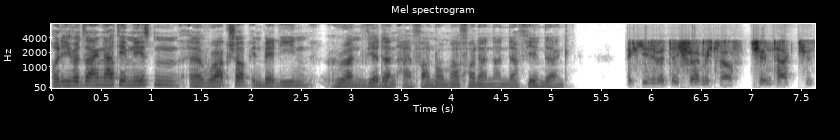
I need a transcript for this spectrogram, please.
Und ich würde sagen, nach dem nächsten äh, Workshop in Berlin hören wir dann einfach nochmal voneinander. Vielen Dank. Herr Kiesewetter, ich freue mich drauf. Schönen Tag. Tschüss.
